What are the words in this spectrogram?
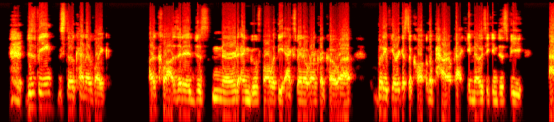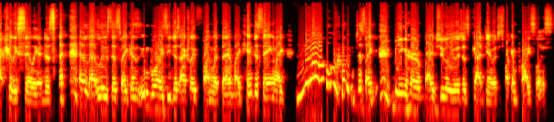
just being still kind of like a closeted just nerd and goofball with the X Men over on Krakoa. But if he ever gets the call from the Power Pack, he knows he can just be actually silly and just and let loose this way because boys he just actually fun with them. Like him just saying like no! Just like being hurt by Julie was just goddamn it was just fucking priceless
